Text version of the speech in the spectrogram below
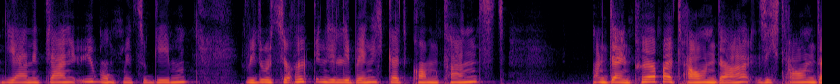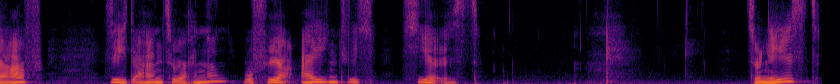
dir eine kleine Übung mitzugeben, wie du zurück in die Lebendigkeit kommen kannst, und dein Körper trauen da, sich trauen darf, sich daran zu erinnern, wofür er eigentlich hier ist. Zunächst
